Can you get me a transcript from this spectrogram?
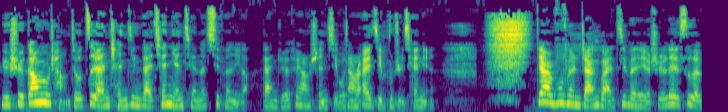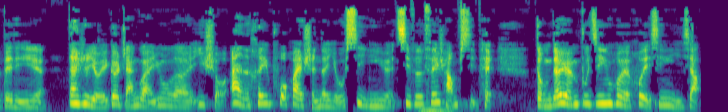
于是刚入场就自然沉浸在千年前的气氛里了，感觉非常神奇。我想说，埃及不止千年。第二部分展馆基本也是类似的背景音乐，但是有一个展馆用了一首《暗黑破坏神》的游戏音乐，气氛非常匹配。懂的人不禁会会心一笑。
